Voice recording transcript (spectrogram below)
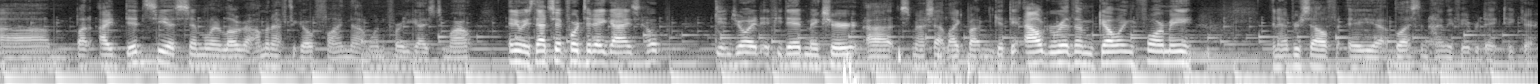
Um, but I did see a similar logo. I'm going to have to go find that one for you guys tomorrow. Anyways, that's it for today, guys. Hope you enjoyed. If you did, make sure uh, smash that like button, get the algorithm going for me, and have yourself a uh, blessed and highly favored day. Take care.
